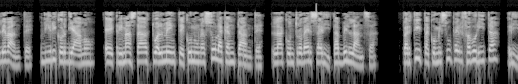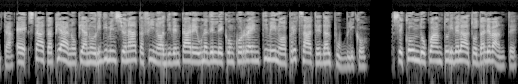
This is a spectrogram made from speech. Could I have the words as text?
Levante, vi ricordiamo, è rimasta attualmente con una sola cantante, la controversa Rita Bellanza. Partita come super favorita, Rita è stata piano piano ridimensionata fino a diventare una delle concorrenti meno apprezzate dal pubblico. Secondo quanto rivelato da Levante,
